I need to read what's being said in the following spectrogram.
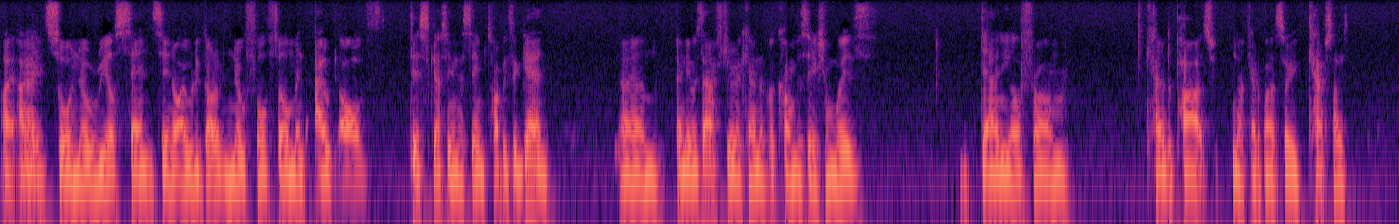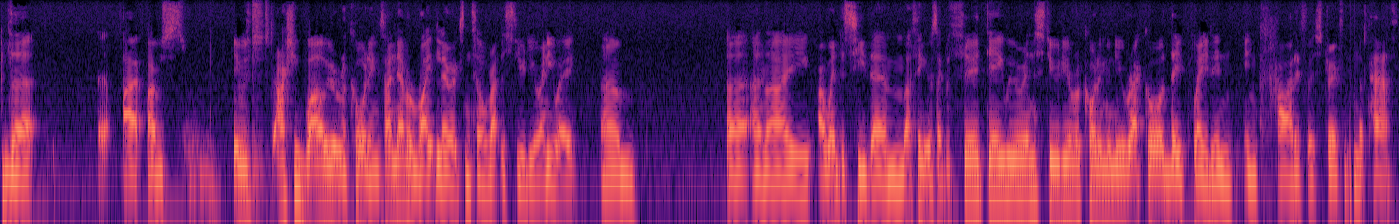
I, I saw no real sense in, or I would have got no fulfillment out of discussing the same topics again. Um, and it was after a kind of a conversation with Daniel from Counterparts, not Counterparts, sorry, Capsized, that I, I was. It was actually while we were recording, because I never write lyrics until we're at the studio anyway. Um, uh, and I, I went to see them. I think it was like the third day we were in the studio recording a new record. They played in, in Cardiff with Straight from the Path.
